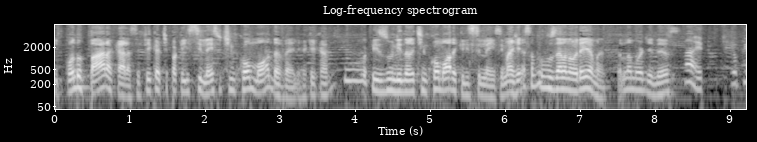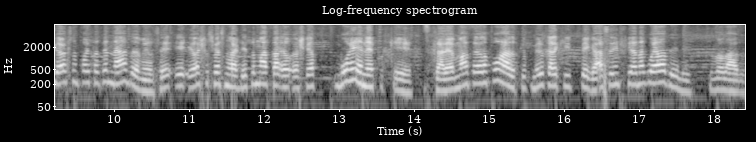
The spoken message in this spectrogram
E quando para, cara, você fica tipo aquele silêncio te incomoda, velho. Aquele, cara, uh, aquele zunido te incomoda aquele silêncio. Imagina essa vuvuzela na orelha, mano. Pelo amor de Deus. Ah, e, e o pior é que você não pode fazer nada, meu. Você, eu, acho que se eu tivesse no lugar desse, eu matar, eu, eu acho que ia morrer, né? Porque esse cara ia matar eu na porrada, porque o primeiro cara que pegasse eu ia enfiar na goela dele, do meu lado.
